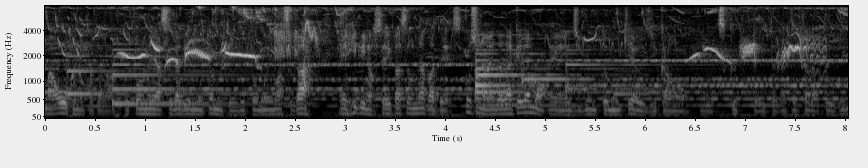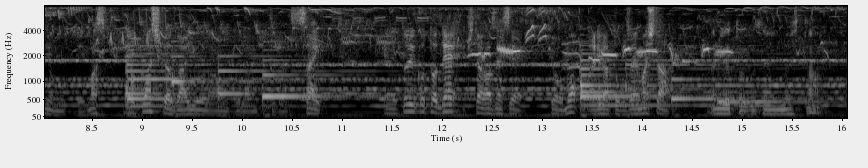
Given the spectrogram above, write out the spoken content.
まあ、多くの方が心の安らぎを求めていると思いますが、え、日々の生活の中で少しの間だけでも、え、自分と向き合う時間を、え作っていただけたらというふうに思っています。え詳しくは概要欄をご覧ください。えということで、北川先生、今日もありがとうございました。ありがとうございました。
